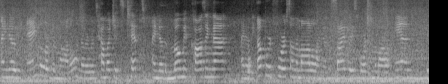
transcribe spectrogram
I know the angle of the model, in other words, how much it's tipped. I know the moment causing that. I know the upward force on the model. I know the sideways force on the model. And the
